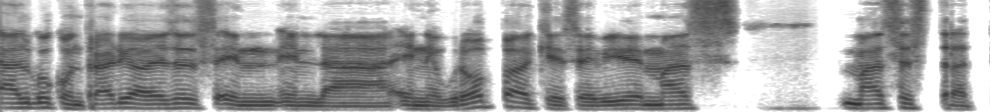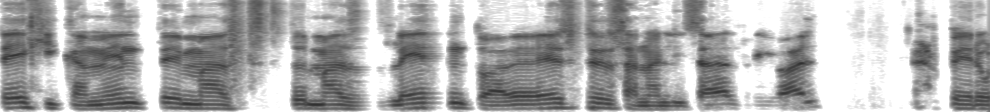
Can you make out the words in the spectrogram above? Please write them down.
Algo contrario a veces en, en, la, en Europa, que se vive más, más estratégicamente, más, más lento a veces, analizar al rival. Pero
